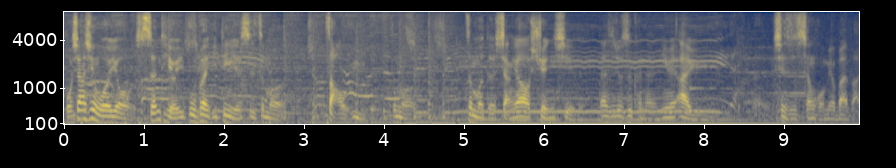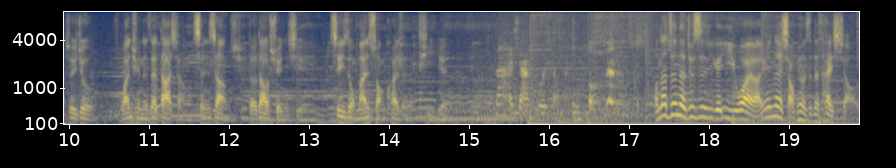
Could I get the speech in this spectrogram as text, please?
我相信我有身体有一部分一定也是这么躁郁的，这么这么的想要宣泄的，但是就是可能因为碍于呃现实生活没有办法，所以就完全的在大翔身上得到宣泄，是一种蛮爽快的体验。那还吓哭了小朋友。哦，那真的就是一个意外啦，因为那小朋友真的太小了，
